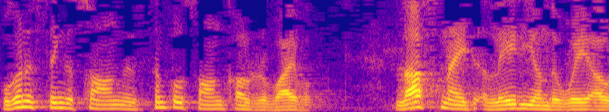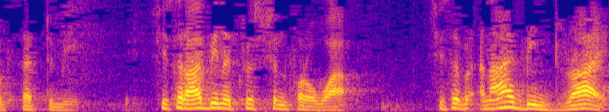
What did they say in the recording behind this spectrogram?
we're going to sing a song, a simple song called Revival. Last night, a lady on the way out said to me, she said, I've been a Christian for a while. She said, and I've been dry.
